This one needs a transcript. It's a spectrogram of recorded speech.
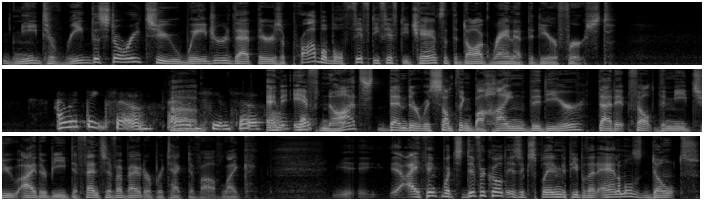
need to read the story to wager that there's a probable 50 50 chance that the dog ran at the deer first. I would think so. I would um, assume so. And okay. if not, then there was something behind the deer that it felt the need to either be defensive about or protective of. Like, I think what's difficult is explaining to people that animals don't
